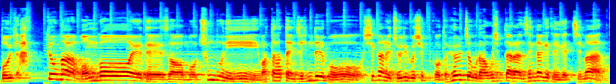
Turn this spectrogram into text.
뭐 학교가 먼 거에 대해서 뭐 충분히 왔다 갔다 이제 힘들고 시간을 줄이고 싶고 더 효율적으로 하고 싶다라는 생각이 들겠지만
